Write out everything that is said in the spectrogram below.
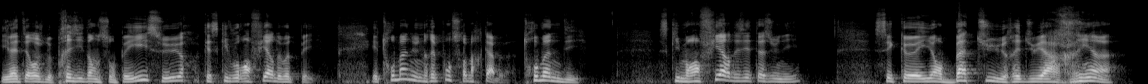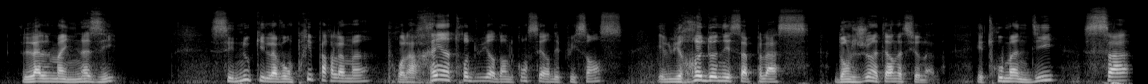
Il interroge le président de son pays sur qu'est-ce qui vous rend fier de votre pays? Et Truman a une réponse remarquable. Truman dit Ce qui me rend fier des États-Unis, c'est qu'ayant battu, réduit à rien l'Allemagne nazie, c'est nous qui l'avons pris par la main pour la réintroduire dans le concert des puissances et lui redonner sa place dans le jeu international. Et Truman dit, ça,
